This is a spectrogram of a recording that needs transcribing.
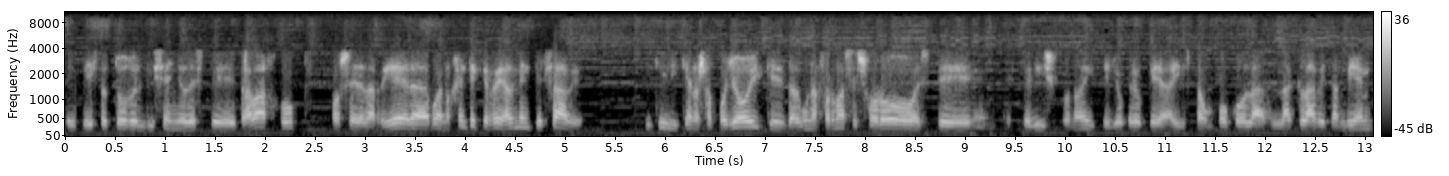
el que hizo todo el diseño de este trabajo, José de la Riera, bueno, gente que realmente sabe y que, nos apoyó y que de alguna forma asesoró este, este disco, ¿no? Y que yo creo que ahí está un poco la, clave también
